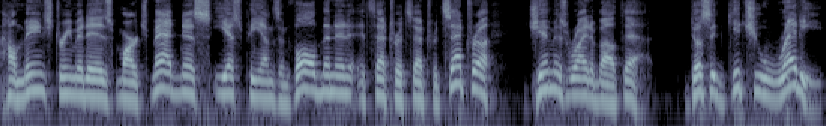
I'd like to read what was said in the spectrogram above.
how mainstream it is, March Madness, ESPN's involvement in it, et cetera, et cetera, et cetera. Jim is right about that. Does it get you ready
